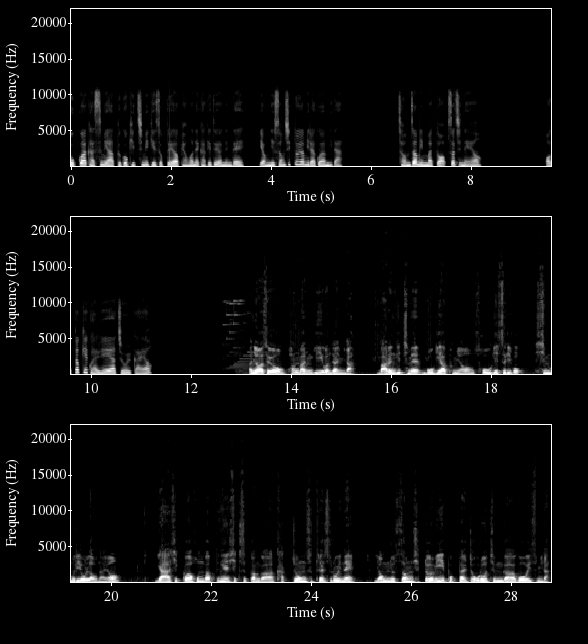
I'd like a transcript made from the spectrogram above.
목과 가슴이 아프고 기침이 계속되어 병원에 가게 되었는데 역류성 식도염이라고 합니다. 점점 입맛도 없어지네요. 어떻게 관리해야 좋을까요? 안녕하세요. 황만기 원장입니다. 마른 기침에 목이 아프며 속이 쓰리고 신물이 올라오나요? 야식과 혼밥 등의 식습관과 각종 스트레스로 인해 역류성 식도염이 폭발적으로 증가하고 있습니다.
